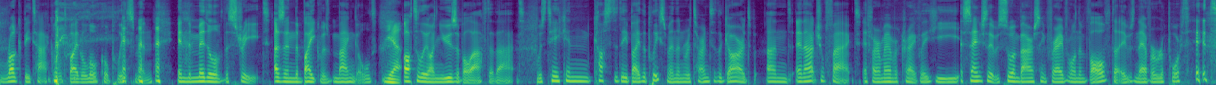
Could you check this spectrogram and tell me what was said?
rugby tackled by the local policeman in the middle of the street as in the bike was mangled. Yeah. utterly unusable after that, was taken custody by the policeman and returned to the guard. And in actual fact, if I remember correctly, he essentially it was so embarrassing for everyone involved that it was never reported.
